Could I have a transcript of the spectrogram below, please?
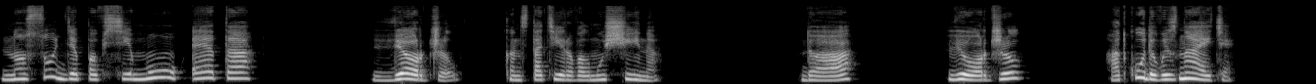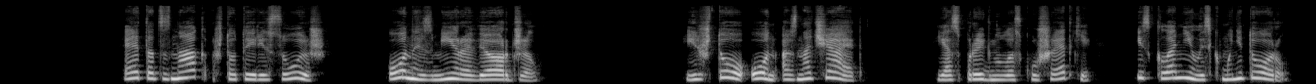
но, судя по всему, это... «Вёрджил», — констатировал мужчина. «Да, Вёрджил. Откуда вы знаете?» «Этот знак, что ты рисуешь, он из мира Вёрджил». «И что он означает?» Я спрыгнула с кушетки и склонилась к монитору.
